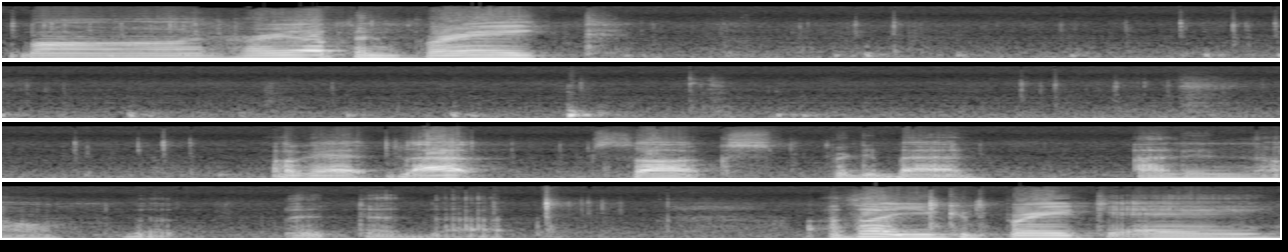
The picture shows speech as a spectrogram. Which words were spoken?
Come on, hurry up and break. Okay, that sucks pretty bad. I didn't know that it did that. I thought you could break a...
